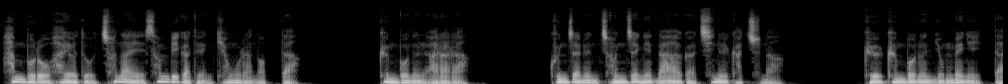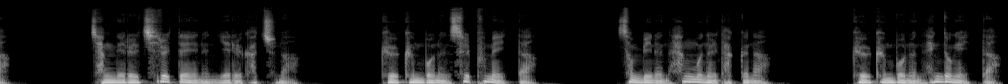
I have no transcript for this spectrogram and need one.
함부로 하여도 천하의 선비가 된 경우란 없다. 근본을 알아라. 군자는 전쟁에 나아가 진을 갖추나 그 근본은 용맹에 있다. 장례를 치를 때에는 예를 갖추나 그 근본은 슬픔에 있다. 선비는 학문을 닦으나 그 근본은 행동에 있다.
